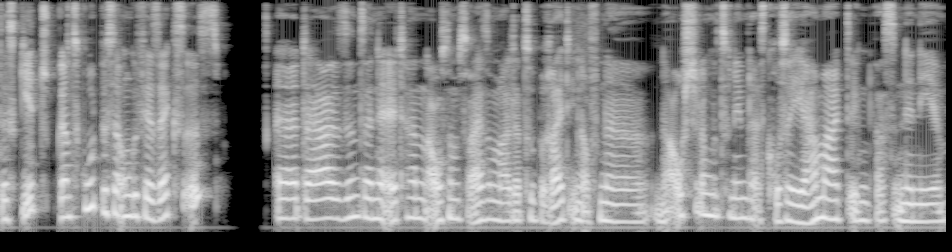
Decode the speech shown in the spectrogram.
das geht ganz gut, bis er ungefähr sechs ist. Äh, da sind seine Eltern ausnahmsweise mal dazu bereit, ihn auf eine, eine Ausstellung mitzunehmen. Da ist großer Jahrmarkt, irgendwas in der Nähe.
